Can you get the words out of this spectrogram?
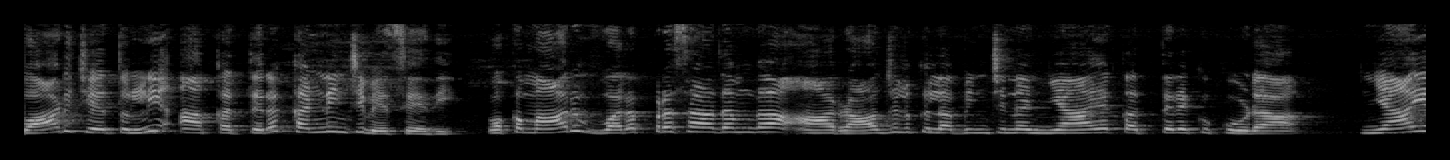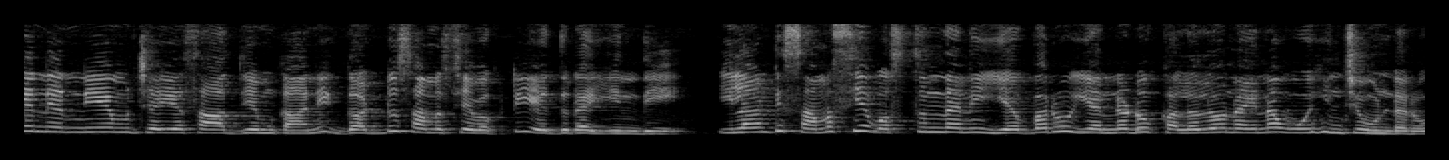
వాడి చేతుల్ని ఆ కత్తెర ఖండించి వేసేది. ఒకమారు వరప్రసాదంగా ఆ రాజులకు లభించిన న్యాయ కత్తెరకు కూడా న్యాయ నిర్ణయం చేయ సాధ్యం కాని గడ్డు సమస్య ఒకటి ఎదురయ్యింది. ఇలాంటి సమస్య వస్తుందని ఎవ్వరూ ఎన్నడూ కలలోనైనా ఊహించి ఉండరు.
